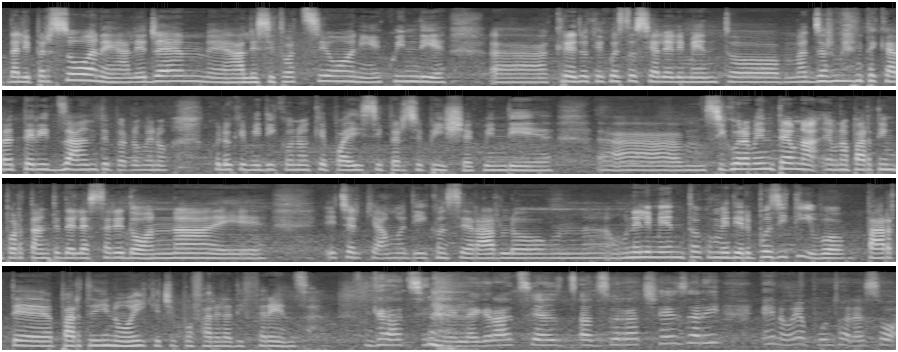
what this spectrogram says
dalle persone alle gemme, alle situazioni e quindi eh, credo che questo sia l'elemento maggiormente caratterizzante, perlomeno quello che mi dicono che poi si percepisce, quindi eh, sicuramente è una, una parte importante dell'essere donna e, e cerchiamo di considerarlo un, un elemento come dire, positivo, parte, parte, di noi che ci può fare la differenza. Grazie mille, grazie a Azzurra Cesari e noi appunto adesso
